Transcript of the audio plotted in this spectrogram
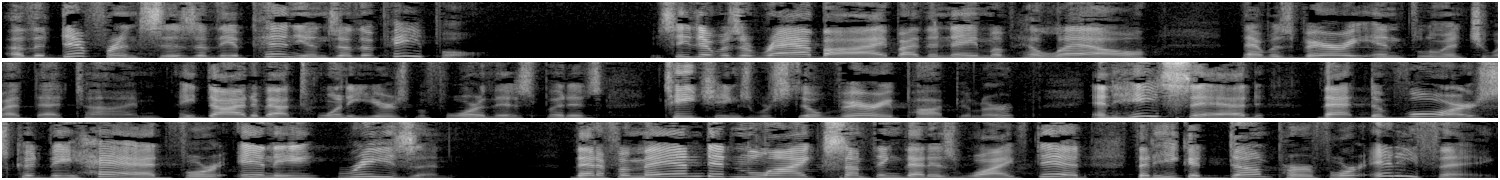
of the differences of the opinions of the people. You see, there was a rabbi by the name of Hillel that was very influential at that time. He died about 20 years before this, but his teachings were still very popular. And he said that divorce could be had for any reason. That if a man didn't like something that his wife did, that he could dump her for anything.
